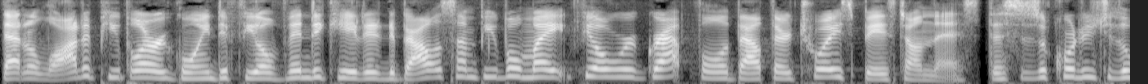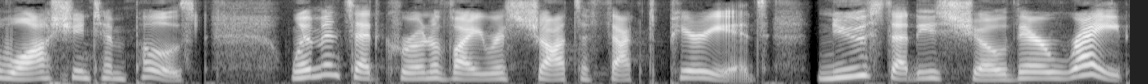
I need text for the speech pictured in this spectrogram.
that a lot of people are going to feel vindicated about. Some people might feel regretful about their choice based on this. This is according to the Washington Post. Women said coronavirus shots affect periods. New studies show they're right.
